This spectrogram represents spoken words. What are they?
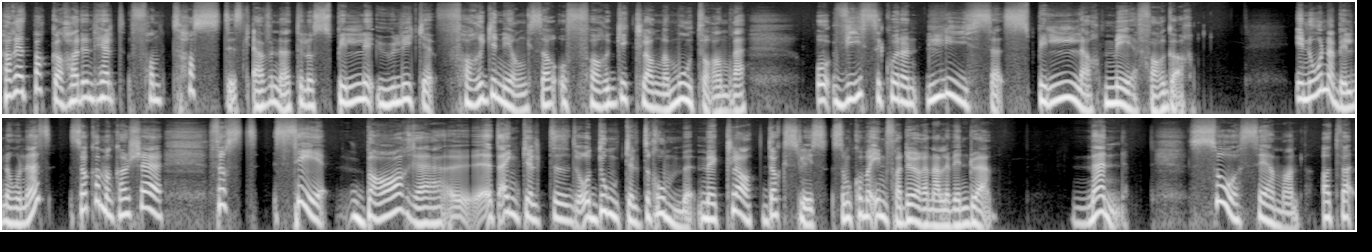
Harriet Backer hadde en helt fantastisk evne til å spille ulike fargenyanser og fargeklanger mot hverandre, og vise hvordan lyset spiller med farger. I noen av bildene hennes så kan man kanskje først se bare et enkelt og dunkelt rom med klart dagslys som kommer inn fra døren eller vinduet. Men så ser man at hver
